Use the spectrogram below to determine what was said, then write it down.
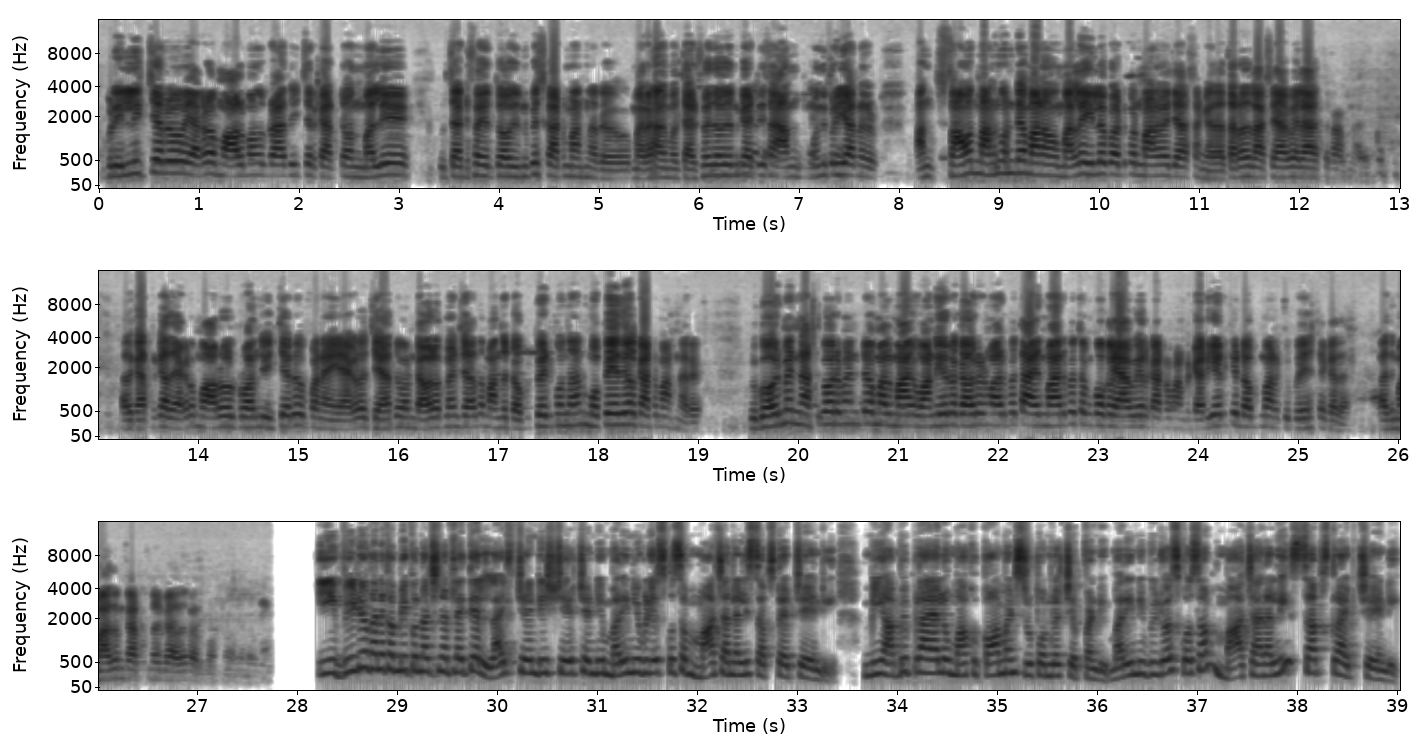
ఇప్పుడు ఇల్లు ఇచ్చారు ఎక్కడో మాల్ మంది ప్రాంతం ఇచ్చారు కరెక్ట్ ఉంది. మళ్ళీ ఇప్పుడు థర్టీ ఫైవ్ థౌసండ్ రూపీస్ కట్టమంటున్నారు. మరి థర్టీ ఫైవ్ థౌసండ్ కట్టేసి అంత ముందు ఫ్రీ అన్నారు అంత సంవత్సరం అనుకుంటే మనం మళ్ళీ ఇల్లు కట్టుకొని మనమే చేస్తాం కదా. తర్వాత లక్ష యాభై వేలు వేస్తాం అంటున్నారు. అది కరెక్ట్ కాదు. ఎక్కడో మారువల్ ప్రాంతం ఇచ్చారు పని ఎక్కడో చేద్దాం డెవలప్మెంట్ చేద్దాం మన డబ్బు పెట్టుకుందాం ముప్పై ఐదు వేలు కట్టమంటున్నారు. ఇప్పుడు గవర్నమెంట్ నెక్స్ట్ గవర్నమెంట్ మళ్ళీ మా వన్ ఇయర్ గవర్నమెంట్ మారిపోతే ఆయన మారిపోతే ఇంకొక యాభై వేలు కట్టమంటారు గడిగడికి డబ్బు మనకి వేస్తే కదా. అది మాత్రం కట్టలేదు కాదని అనుకుంటున్నాను. ఈ వీడియో కనుక మీకు నచ్చినట్లయితే లైక్ చేయండి షేర్ చేయండి మరిన్ని వీడియోస్ కోసం మా ఛానల్ని సబ్స్క్రైబ్ చేయండి. మీ అభిప్రాయాలు మాకు కామెంట్స్ రూపంలో చెప్పండి. మరిన్ని వీడియోస్ కోసం మా ఛానల్ని సబ్స్క్రైబ్ చేయండి.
